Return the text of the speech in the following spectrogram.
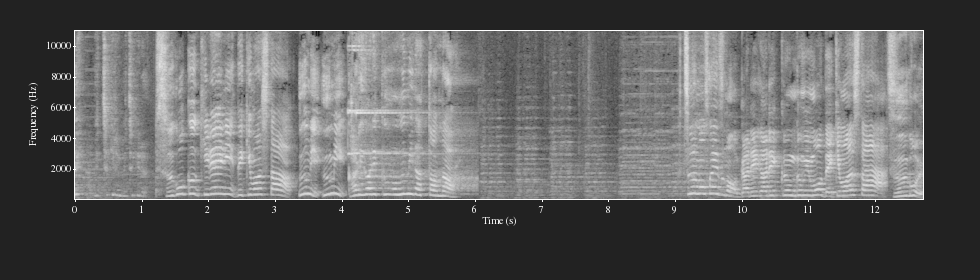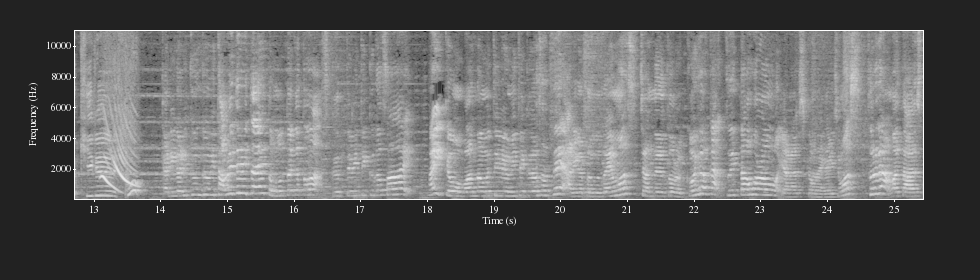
えめっちゃ綺麗めっちゃ綺麗。すごく綺麗にできました。海海。ガリガリ君は海だったんだ。普通のサイズのガリガリ君組もできました。すごい綺麗。ガリガリ君組食べてみたいと思った方は作ってみてください。はい今日もバンダム TV を見てくださってありがとうございます。チャンネル登録高評価 Twitter フォローもよろしくお願いします。それではまた明日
